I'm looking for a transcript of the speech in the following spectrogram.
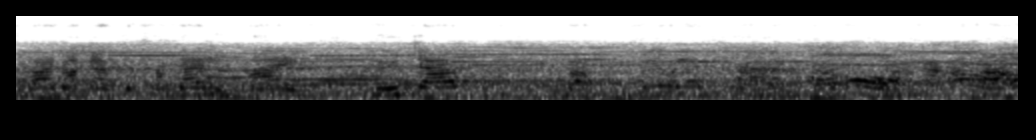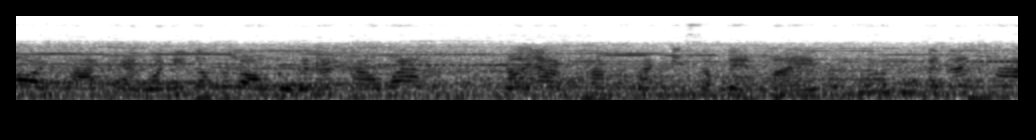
ันว่าน้องแอมจะทำได้หรือไม่ หรือจะแบบเขาเรียกว่าอะไรคะขาอ่อนค่ะขาอ่อนขาแข็งวันนี้ต้องมาลองดูกันนะคะว่าน้องแอมทำภารกิจสำเร็จไหมเพื่อนๆมาดูกันนะคะ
